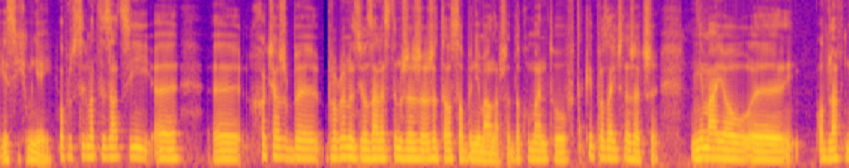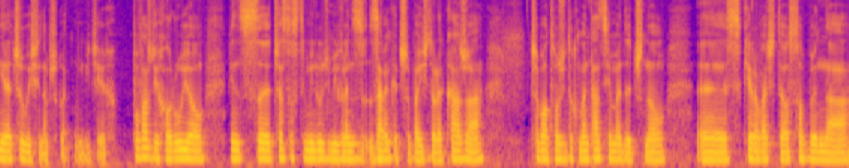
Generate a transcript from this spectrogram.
jest ich mniej. Oprócz stygmatyzacji yy, Y, chociażby problemy związane z tym, że, że, że te osoby nie mają na przykład dokumentów, takie prozaiczne rzeczy. Nie mają, y, od lat nie leczyły się na przykład nigdzie, poważnie chorują, więc y, często z tymi ludźmi wręcz za rękę trzeba iść do lekarza, trzeba otworzyć dokumentację medyczną, skierować te osoby na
